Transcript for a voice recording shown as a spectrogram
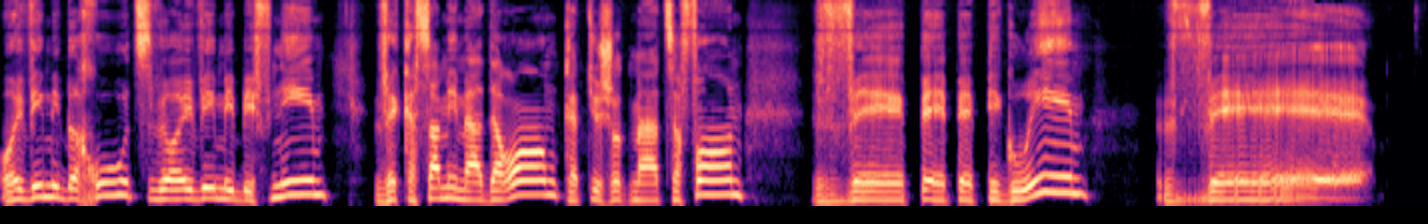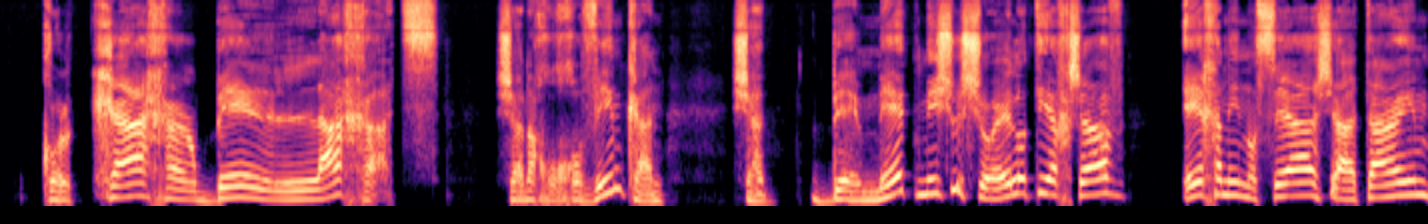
אויבים מבחוץ ואויבים מבפנים, וקסאמים מהדרום, קטיושות מהצפון, ופיגועים, וכל כך הרבה לחץ שאנחנו חווים כאן, שבאמת מישהו שואל אותי עכשיו איך אני נוסע שעתיים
